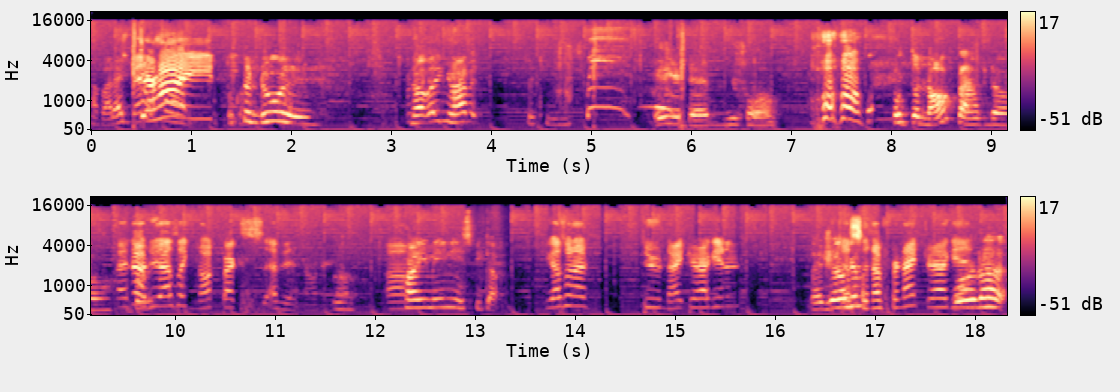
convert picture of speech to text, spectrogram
How about I Better hide! You can do it. Not letting you have it. 13. Yeah, you're dead. You fall. Oh, With the knockback though. I know, dude, that's like knockback 7 on it. Um, Probably may need to speak up. you guys wanna do Night Dragon? Nigeria? Just enough for Night Where Dragon. that?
